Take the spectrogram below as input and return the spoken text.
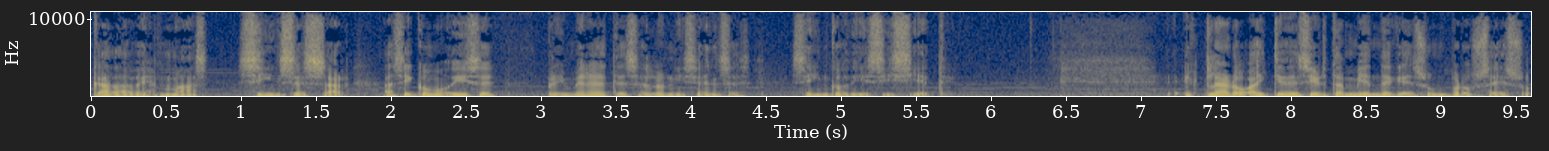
cada vez más sin cesar. Así como dice Primera de Tesalonicenses 5:17. Eh, claro, hay que decir también de que es un proceso.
